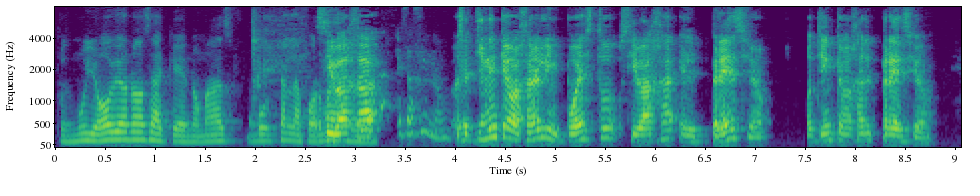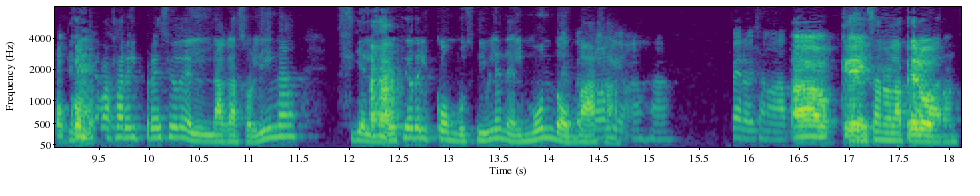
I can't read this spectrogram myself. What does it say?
pues muy obvio, ¿no? O sea, que nomás buscan la forma. Si baja, es así, ¿no? O sea, tienen que bajar el impuesto si baja el precio o tienen que bajar el precio tiene que bajar el precio de la gasolina si el precio del combustible en el mundo baja. Pero esa no la Ah, ok. Pero esa no la aprobaron.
